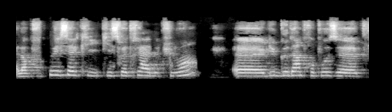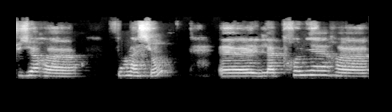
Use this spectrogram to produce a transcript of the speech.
Alors pour ceux et celles qui, souhaiteraient aller plus loin, Luc Godin propose plusieurs formations. la première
